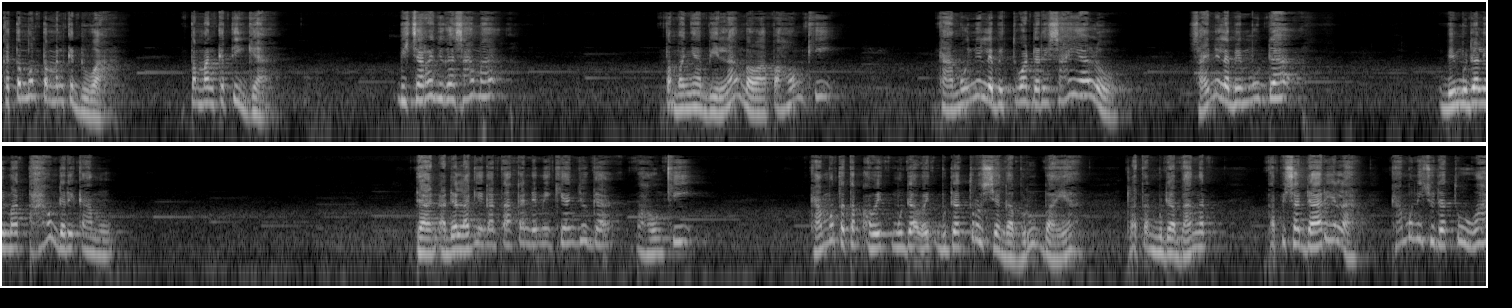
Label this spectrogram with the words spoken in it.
Ketemu teman kedua, teman ketiga. Bicara juga sama. Temannya bilang bahwa Pak Hongki, kamu ini lebih tua dari saya loh. Saya ini lebih muda. Lebih muda lima tahun dari kamu. Dan ada lagi yang katakan demikian juga. Pak Hongki, kamu tetap awet muda, awet muda terus ya nggak berubah ya. Kelihatan muda banget. Tapi sadarilah, kamu ini sudah tua.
